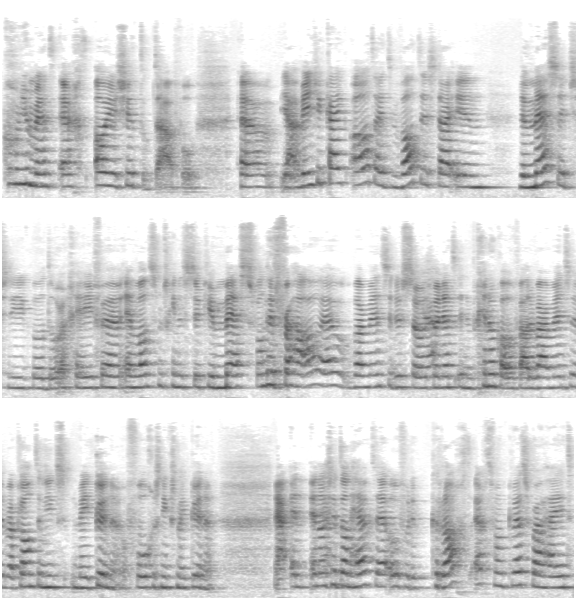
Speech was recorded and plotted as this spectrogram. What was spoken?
kom je met echt al je shit op tafel. Uh, ja, weet je, kijk altijd wat is daarin de message die ik wil doorgeven. En wat is misschien een stukje mes van dit verhaal. Hè, waar mensen dus, zoals ja. we net in het begin ook al over hadden, waar, mensen, waar klanten niets mee kunnen. Of volgers niks mee kunnen. En, en als je het dan hebt hè, over de kracht echt van kwetsbaarheid,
